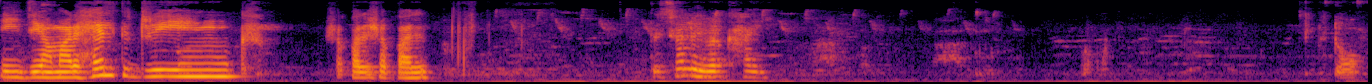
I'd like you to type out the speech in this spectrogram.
এই যে আমার হেলথ ড্রিঙ্ক সকাল সকাল। তো চলো এবার খাই। টক।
